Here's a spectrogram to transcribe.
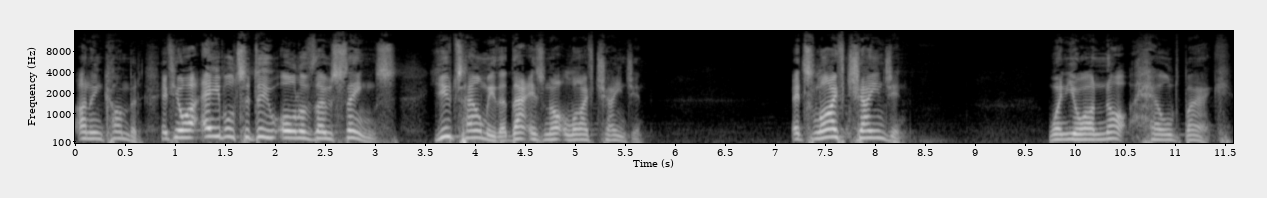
unencumbered, if you are able to do all of those things, you tell me that that is not life changing. It's life changing when you are not held back.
